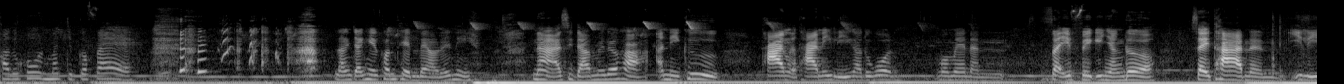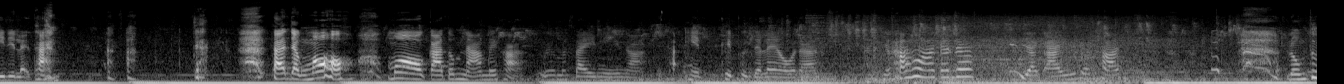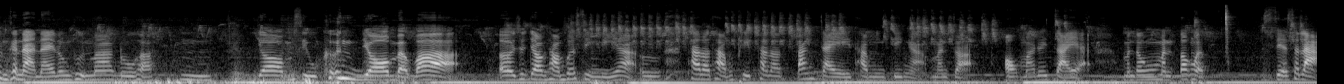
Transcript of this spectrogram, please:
ค่ะทุกคนมาจิบกาแฟ หลังจากเฮ็ดคอนเทนต์แล้วได้นี่หนาสีดำไม่เด้อค่ะ อันนี้คือทานกับทานอีหลีค่ะทุกคนโมแมนนั่นใส่เอฟเฟกอีหยังเด้อใส่ทานนั่นอีหลีดีแหละทานจากทานจากหม้อหม้อกาต้มน้ำเลยค่ะเริ่มมาใส่นี้นะเห็ดคลิปพึ่งจะแล้วนะอย่าพามากันเด้ออยากอายไม่ชวนพัน ลงทุนขนาดไหนลงทุนมากดูค่ะ อืม ยอมสิวขึ้นยอมแบบว่า เออจะยอมทำเพื่อสิ่งนี้อะเออถ้าเราทำคลิปถ้าเราตั้งใจทำจริงๆอะ มันจะออกมาด้วยใจอะ มันต้องมันต้องแบบเสียสละ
